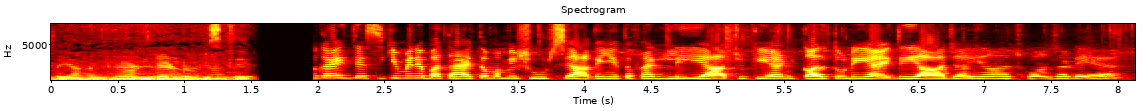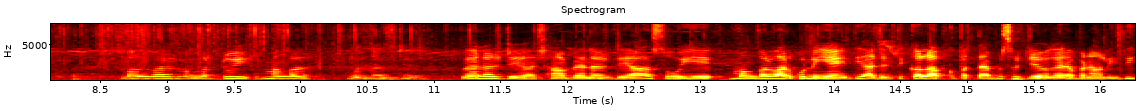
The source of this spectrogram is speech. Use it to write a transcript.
तो यहाँ हंड्रेड हंड्रेड रुपीज़ थे गाइज़ जैसे कि मैंने बताया था मम्मी शूट से आ गई हैं तो फाइनली ये आ चुकी है एंड कल तो नहीं आई थी आज आई आज कौन सा डे है? मंगल मंगल टू मंगल। वेनसडे आज हाँ वेनसडे आज सो ये मंगलवार को नहीं आई थी आ जाती कल आपको पता है मैं सब्ज़ी वगैरह बना ली थी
